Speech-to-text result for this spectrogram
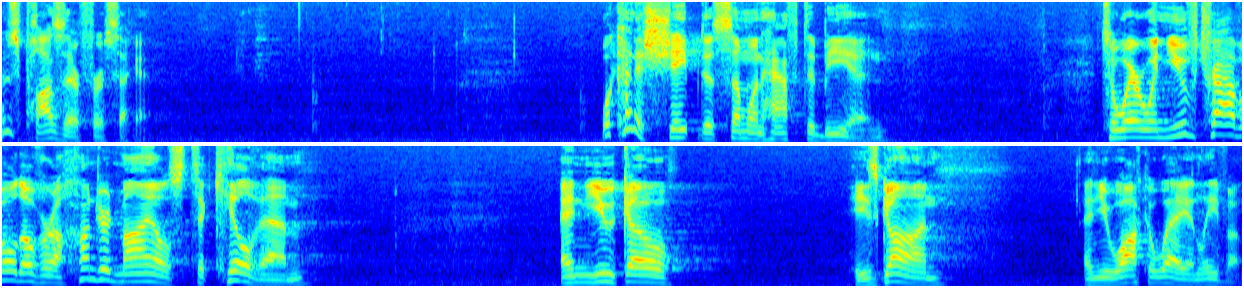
I'll just pause there for a second. What kind of shape does someone have to be in to where when you've traveled over a 100 miles to kill them, and you go, he's gone, and you walk away and leave him.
